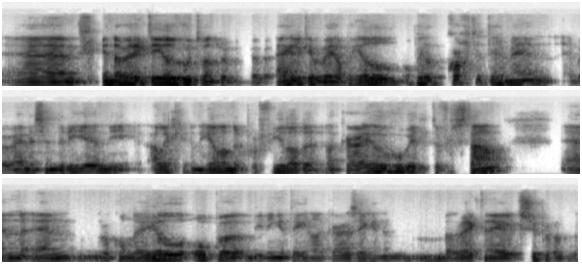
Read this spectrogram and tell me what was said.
Ehm, en dat werkte heel goed, want we, eigenlijk hebben wij op heel, op heel korte termijn, hebben wij met z'n drieën, die elk een heel ander profiel hadden, elkaar heel goed weten te verstaan. En, en we konden heel open die dingen tegen elkaar zeggen. En dat werkte eigenlijk super, want we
